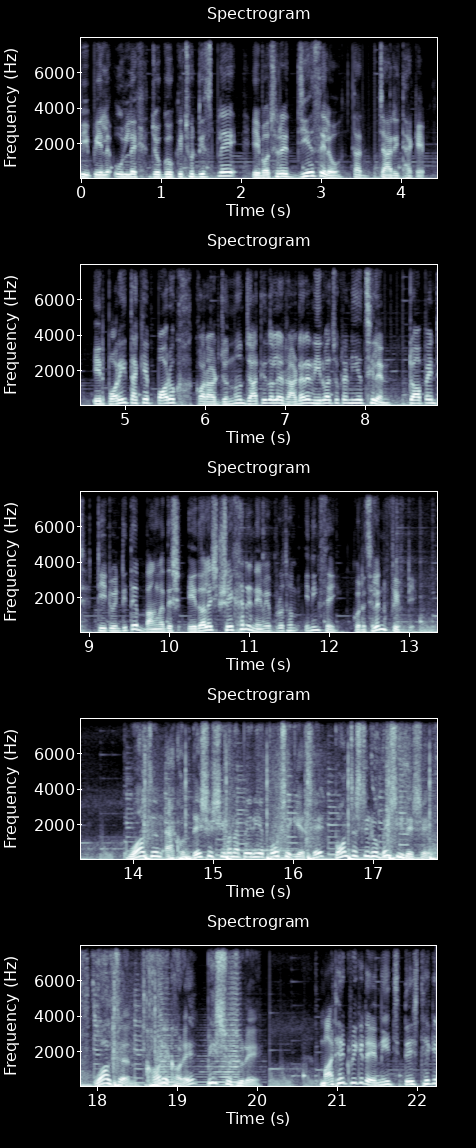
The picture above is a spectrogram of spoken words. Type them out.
বিপিএল উল্লেখযোগ্য কিছু ডিসপ্লে এবছরের জিএসএলও তা জারি থাকে। এরপরেই তাকে পরখ করার জন্য জাতীয় দলের রাডারে নির্বাচকরা নিয়েছিলেন। টপ এন্ড টি টোয়েন্টিতে বাংলাদেশ এ দলে সেখানে নেমে প্রথম ইনিংসেই করেছিলেন ফিফটি ওয়ালটন এখন দেশের সীমানা পেরিয়ে পৌঁছে গিয়েছে পঞ্চাশটিরও বেশি দেশে। ওয়ালটন, ঘরে ঘরে বিশ্বজুড়ে। মাঠের ক্রিকেটে নিজ দেশ থেকে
